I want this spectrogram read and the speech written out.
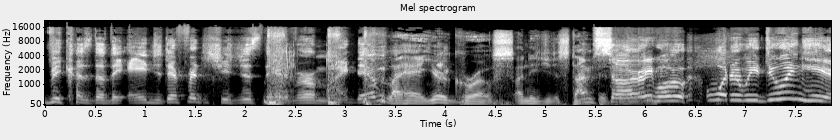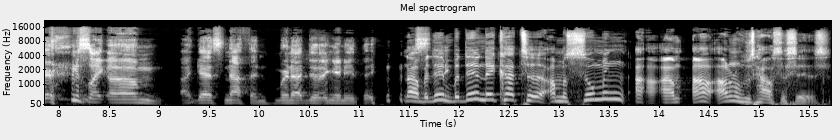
because of the age difference. She's just there to remind him. Like, hey, you're gross. I need you to stop. I'm sorry. behavior." What what are we doing here? It's like, um, I guess nothing. We're not doing anything. No, but then but then they cut to. I'm assuming I, I, I I don't know whose house this is,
